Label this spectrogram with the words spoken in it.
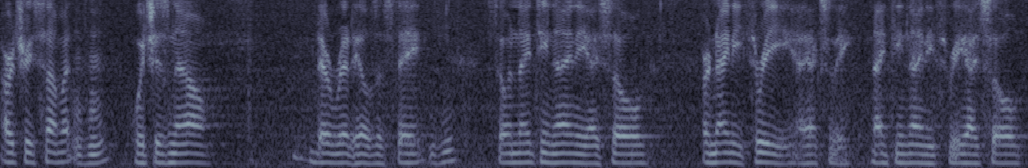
Archery Summit, mm-hmm. which is now their Red Hills estate. Mm-hmm. So in 1990, I sold, or 93 actually, 1993, I sold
